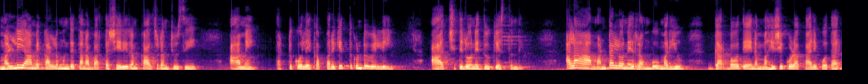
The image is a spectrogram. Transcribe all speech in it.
మళ్ళీ ఆమె కళ్ళ ముందే తన భర్త శరీరం కాల్చడం చూసి ఆమె తట్టుకోలేక పరిగెత్తుకుంటూ వెళ్ళి ఆ చితిలోనే దూకేస్తుంది. అలా ఆ మంటల్లోనే రంబు మరియు గర్భవతి అయిన మహిషి కూడా కాలిపోతారు.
